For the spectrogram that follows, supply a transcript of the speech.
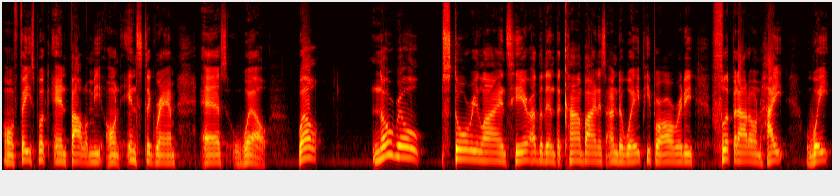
on facebook and follow me on instagram as well well no real storylines here other than the combine is underway. People are already flipping out on height, weight,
